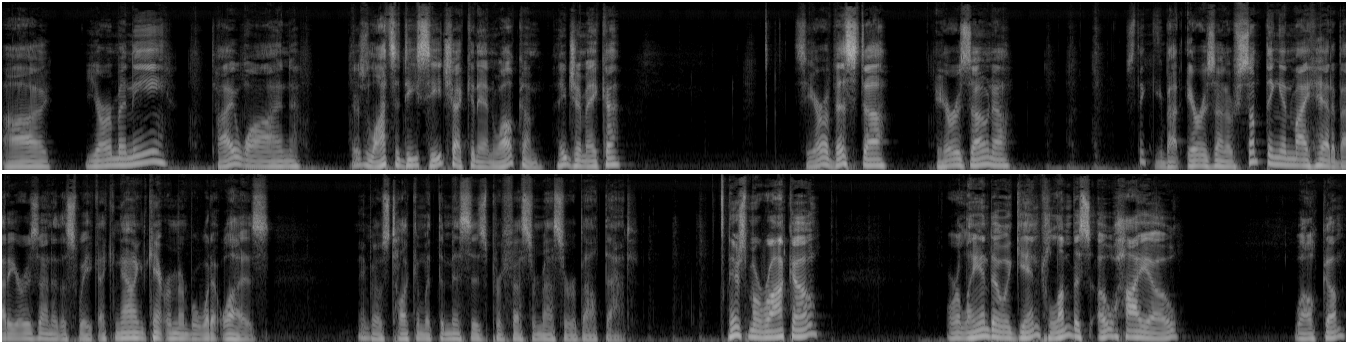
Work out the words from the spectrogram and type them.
uh, Germany, Taiwan. There's lots of DC checking in. Welcome. Hey, Jamaica. Sierra Vista, Arizona. I was thinking about Arizona. There's something in my head about Arizona this week. I can, now I can't remember what it was. Maybe I was talking with the Mrs. Professor Messer about that. There's Morocco, Orlando again, Columbus, Ohio. Welcome.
